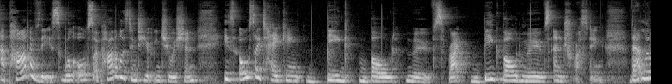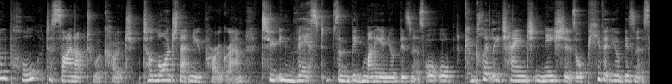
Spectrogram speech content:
a part of this will also, a part of listening to your intuition is also taking big, bold moves, right? Big, bold moves and trusting. That little pull to sign up to a coach, to launch that new program, to invest some big money in your business, or, or completely change niches or pivot your business.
